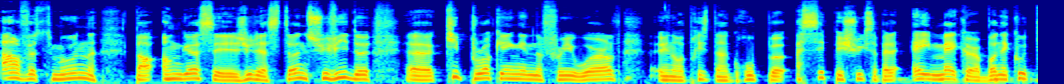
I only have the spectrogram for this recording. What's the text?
Harvest Moon par Angus et Julia Stone, suivi de euh, Keep Rocking in the Free World, une reprise d'un groupe assez péchu qui s'appelle Haymaker. Bonne écoute.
